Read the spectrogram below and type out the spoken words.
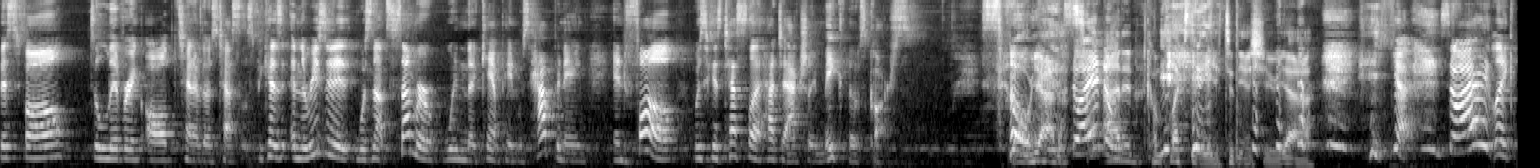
this fall delivering all 10 of those Teslas because and the reason it was not summer when the campaign was happening in fall was because Tesla had to actually make those cars. So, oh yeah, so I had added complexity to the issue. Yeah. yeah. So I like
